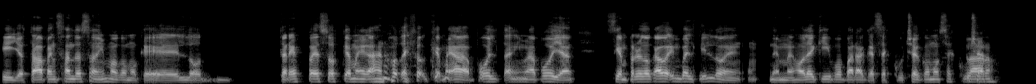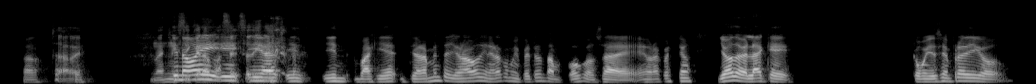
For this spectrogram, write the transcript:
y yo estaba pensando eso mismo, como que los tres pesos que me gano de los que me aportan y me apoyan, siempre lo acabo de invertirlo en, el mejor equipo para que se escuche como se escucha. Claro, claro. ¿Sabes? No es ni siquiera y, y, y, realmente yo no hago dinero con mi Patreon tampoco, o sea, es una cuestión, yo de verdad que, como yo siempre digo,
